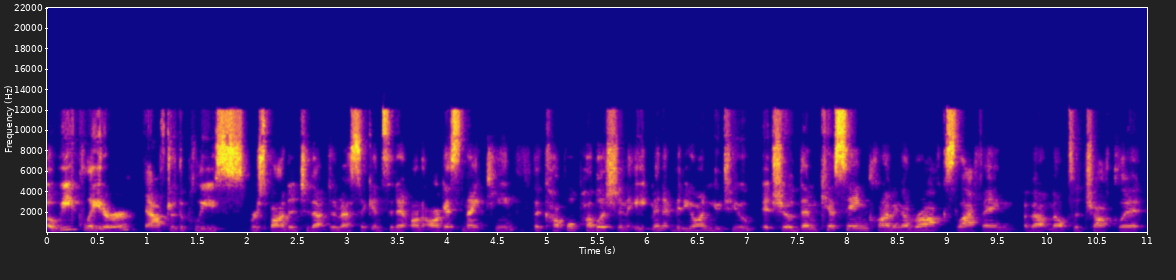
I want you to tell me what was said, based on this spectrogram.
a week later, after the police responded to that domestic incident on August 19th, the couple published an eight minute video on YouTube. It showed them kissing, climbing on rocks, laughing about melted chocolate.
